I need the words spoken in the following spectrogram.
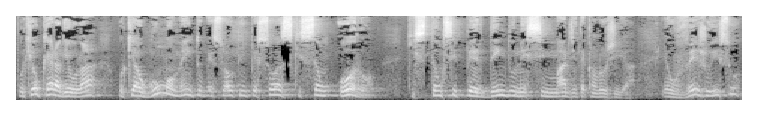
Porque eu quero a Geulah? Porque em algum momento, pessoal, tem pessoas que são ouro que estão se perdendo nesse mar de tecnologia. Eu vejo isso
